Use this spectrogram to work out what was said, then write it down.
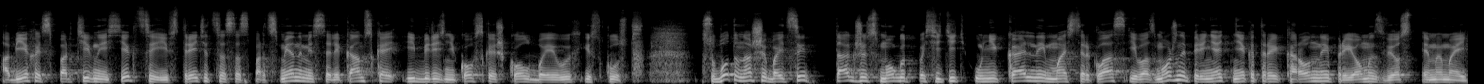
объехать спортивные секции и встретиться со спортсменами Соликамской и Березняковской школ боевых искусств. В субботу наши бойцы также смогут посетить уникальный мастер-класс и, возможно, перенять некоторые коронные приемы звезд ММА.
